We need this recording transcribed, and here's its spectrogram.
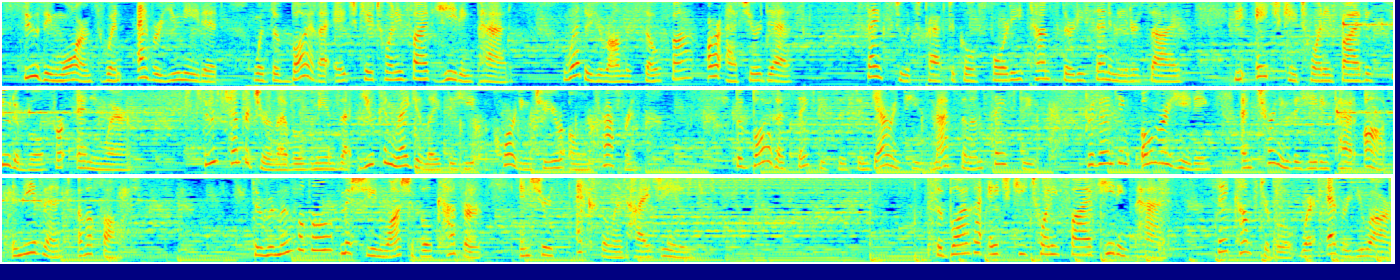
soothing warmth whenever you need it with the Beurer HK25 heating pad, whether you're on the sofa or at your desk. Thanks to its practical 40 times 30 centimeter size, the HK25 is suitable for anywhere. Through temperature levels means that you can regulate the heat according to your own preference. The Beurer safety system guarantees maximum safety, preventing overheating and turning the heating pad off in the event of a fault. The removable machine washable cover ensures excellent hygiene. The Beurer HK25 heating pad. Stay comfortable wherever you are.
